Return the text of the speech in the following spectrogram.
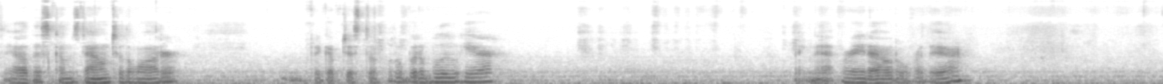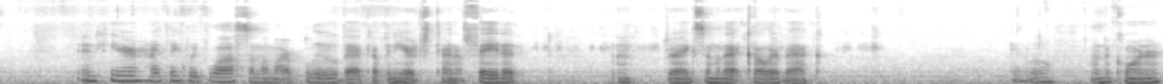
See how this comes down to the water? Pick up just a little bit of blue here. Bring that right out over there. And here, I think we've lost some of our blue back up in here. Just kind of faded. Drag some of that color back. Get a little on the corner.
